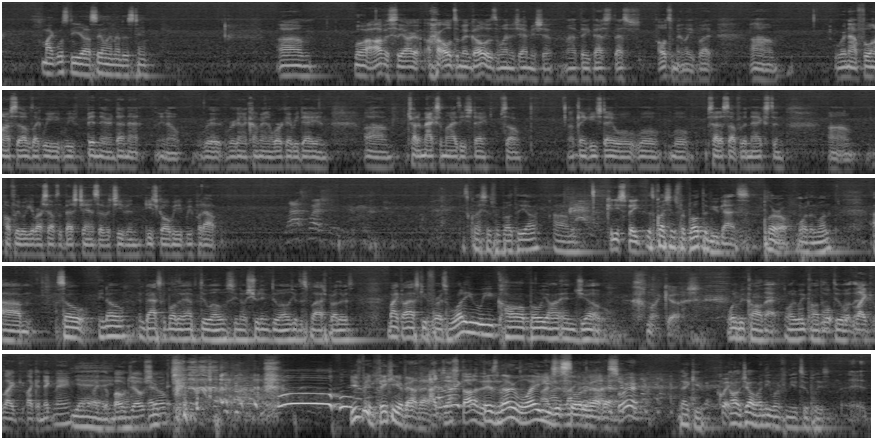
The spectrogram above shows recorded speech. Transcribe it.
Mike, what's the uh, ceiling of this team? Um, well, obviously, our, our ultimate goal is to win a championship. I think that's that's ultimately, but um, we're not fooling ourselves like we we've been there and done that. You know, we're we're gonna come in and work every day and um, try to maximize each day. So I think each day will will will set us up for the next, and um, hopefully we'll give ourselves the best chance of achieving each goal we, we put out. Last question. This question's for both of y'all. Um, Can you speak? This question's for both of you guys, plural, more than one. Um, so, you know, in basketball, they have duos, you know, shooting duos. You have the Splash Brothers. Mike, I'll ask you first. What do we call Bojan and Joe? Oh my gosh. What do we call that? What do we call the duo there? Like like like a nickname? Yeah, Like the you Bo know, Joe show? You've been thinking about that. I just thought of it. There's no way you I just like thought it. about it. I swear. Thank you. Quick. Oh, Joe, I need one from you too, please.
